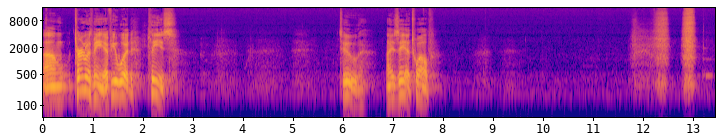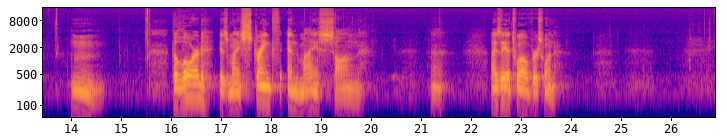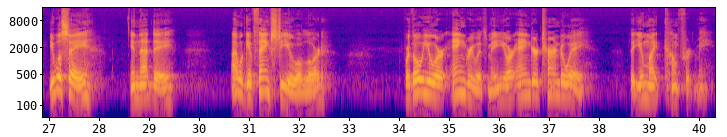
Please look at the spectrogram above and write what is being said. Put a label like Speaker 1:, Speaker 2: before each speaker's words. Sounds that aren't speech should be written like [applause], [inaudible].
Speaker 1: Um, turn with me, if you would, please, to Isaiah 12. Hmm. The Lord is my strength and my song. Uh, Isaiah 12, verse 1. You will say in that day, I will give thanks to you, O Lord. For though you were angry with me, your anger turned away, that you might comfort me.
